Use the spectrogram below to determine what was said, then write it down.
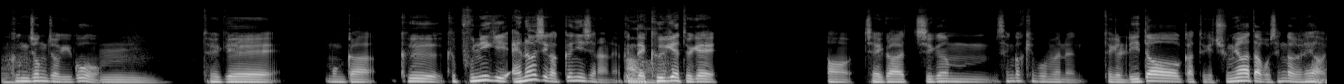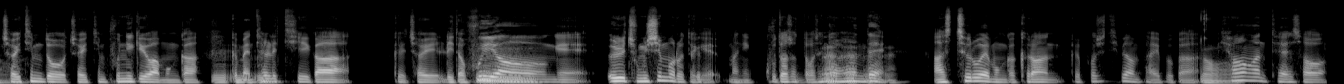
아. 긍정적이고 음. 되게 뭔가 그, 그 분위기 에너지가 끊이질 않아요. 근데 아. 그게 되게 어 제가 지금 생각해 보면은 되게 리더가 되게 중요하다고 생각을 해요. 아. 저희 팀도 저희 팀 분위기와 뭔가 음, 그 음, mentality가 그 저희 리더 후이 형의 을 중심으로 되게 많이 굳어졌다고 음. 생각을 예, 예, 하는데 예, 예. 아스트로의 뭔가 그런 그 positive한 vibe가 어. 형한테서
